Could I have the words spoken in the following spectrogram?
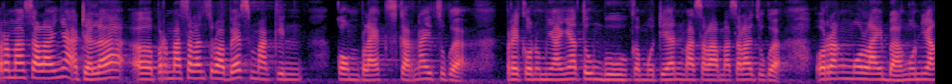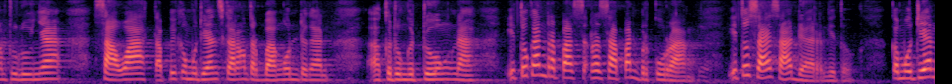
permasalahannya adalah uh, permasalahan Surabaya semakin kompleks karena itu juga perekonomiannya tumbuh, kemudian masalah-masalah juga orang mulai bangun yang dulunya sawah, tapi kemudian sekarang terbangun dengan eh, gedung-gedung. Nah, itu kan resapan berkurang. Ya. Itu saya sadar gitu. Kemudian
